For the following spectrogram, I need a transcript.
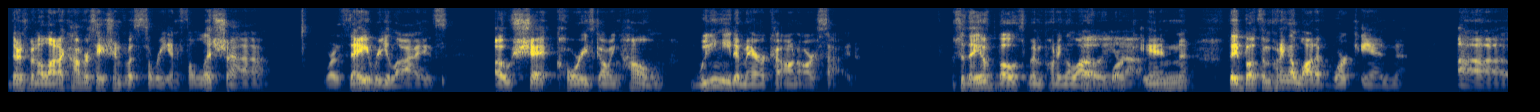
there's been a lot of conversations with Cirie and Felicia where they realize, oh shit, Cory's going home. We need America on our side. So they have both been putting a lot Oh, of work yeah. in. They've both been putting a lot of work in uh,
